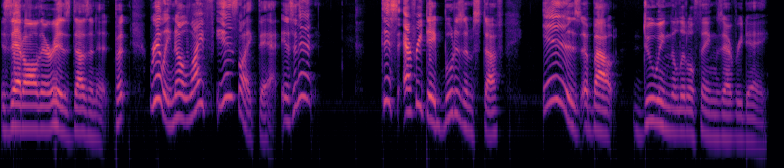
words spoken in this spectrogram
is that all there is, doesn't it? But really, no, life is like that, isn't it? This everyday Buddhism stuff is about doing the little things every day.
